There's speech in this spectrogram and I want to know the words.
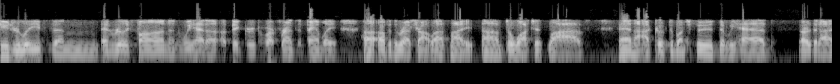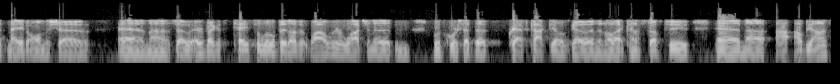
huge relief and and really fun. And we had a, a big group of our friends and family uh, up at the restaurant last night um, to watch it live. And I cooked a bunch of food that we had or that I had made on the show. And uh, so everybody got to taste a little bit of it while we were watching it, and we of course had the craft cocktails going and all that kind of stuff too. And uh, I, I'll be honest,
